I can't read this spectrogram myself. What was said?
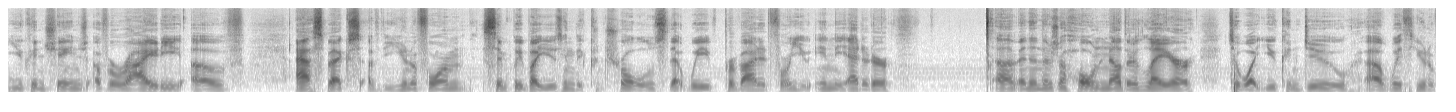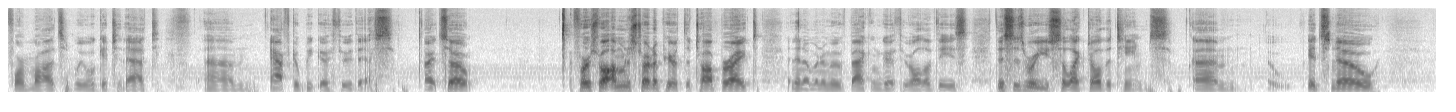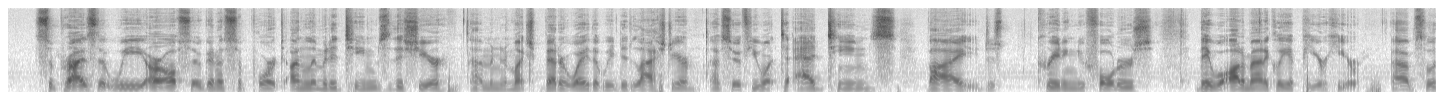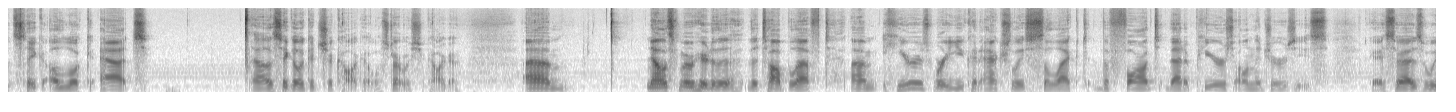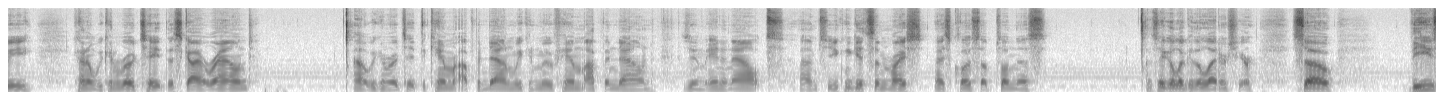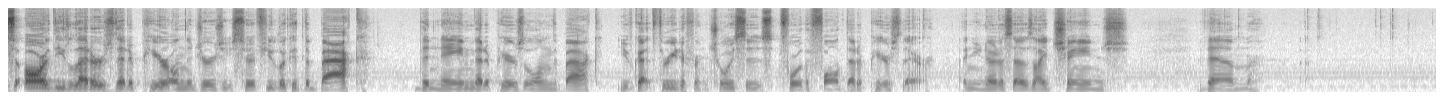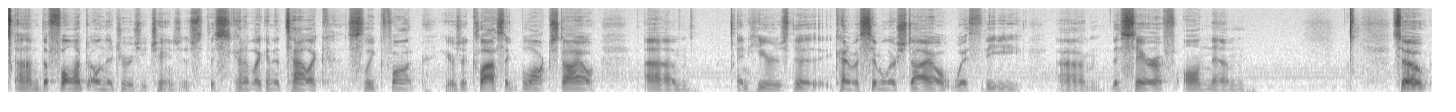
You can change a variety of aspects of the uniform simply by using the controls that we've provided for you in the editor um, and then there's a whole nother layer to what you can do uh, with uniform mods, and we will get to that um, after we go through this. Alright, so first of all, I'm going to start up here at the top right, and then I'm going to move back and go through all of these. This is where you select all the teams. Um, it's no surprise that we are also going to support unlimited teams this year um, in a much better way that we did last year. Uh, so if you want to add teams by just creating new folders, they will automatically appear here. Um, so let's take a look at, uh, let's take a look at Chicago. We'll start with Chicago. Um, now let's come over here to the, the top left. Um, here's where you can actually select the font that appears on the jerseys. Okay, so as we kind of, we can rotate this guy around. Uh, we can rotate the camera up and down. We can move him up and down, zoom in and out. Um, so you can get some nice, nice close-ups on this. Let's take a look at the letters here. So these are the letters that appear on the jersey. So if you look at the back, the name that appears along the back, you've got three different choices for the font that appears there. And you notice as I change them, um, the font on the jersey changes. This is kind of like an italic, sleek font. Here's a classic block style. Um, and here's the kind of a similar style with the um, the serif on them so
